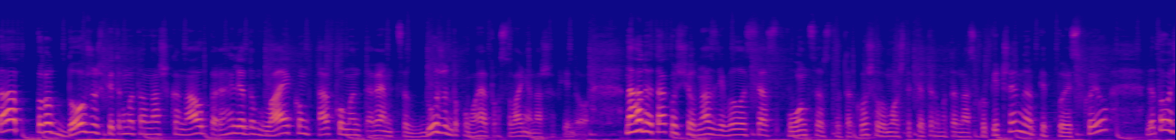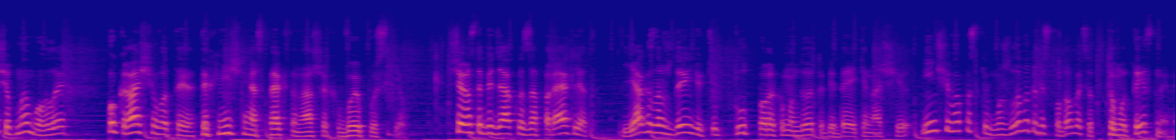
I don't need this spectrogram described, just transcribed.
Та продовжуєш підтримати наш канал переглядом, лайком та коментарем. Це дуже допомагає просуванню наших відео. Нагадую також, що в нас з'явилося спонсорство. Також ви можете підтримати нас копійчиною підпискою для того, щоб ми могли покращувати технічні аспекти наших випусків. Ще раз тобі дякую за перегляд. Як завжди, YouTube тут порекомендує тобі деякі наші інші випуски. Можливо, тобі сподобається. Тому тисни,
